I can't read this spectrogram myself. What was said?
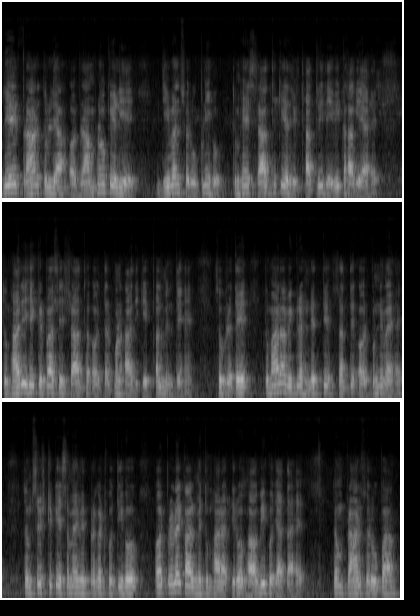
लिए प्राण तुल्या और ब्राह्मणों के लिए जीवन स्वरूपणी हो। तुम्हें श्राद्ध की अधिष्ठात्री देवी कहा गया है। तुम्हारी ही कृपा से श्राद्ध और तर्पण आदि के फल मिलते हैं। सुब्रते तुम्हारा विग्रह नित्य, सत्य और पुण्यमय है। तुम सृष्टि के समय में प्रकट होती हो और प्रलय काल में तुम्हारा तिरोभाव भी हो जाता है। तुम प्राण स्वरूपा,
